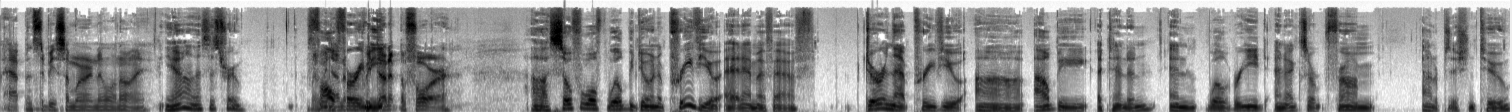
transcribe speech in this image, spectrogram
happens to be somewhere in Illinois. Yeah, this is true. We've Fall done it- furry We've meet. done it before. Uh, Sofawolf will be doing a preview at MFF. During that preview, uh, I'll be attending and will read an excerpt from out of position two,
